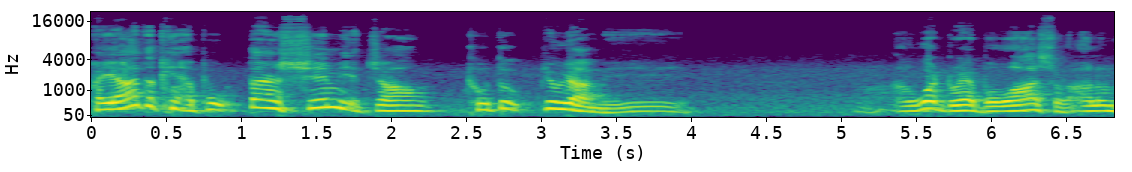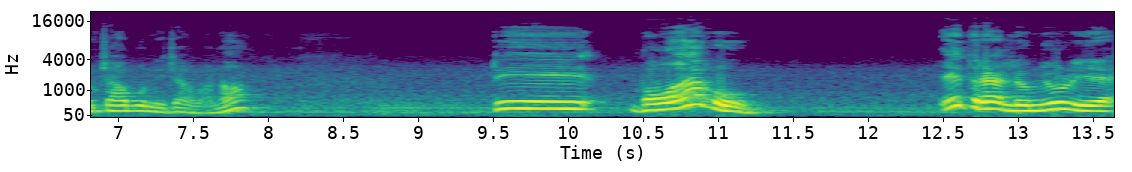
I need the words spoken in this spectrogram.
ဘုရားသခင်အဖို့တန်ရှင်းမည်အကြောင်းထို့သို့ပြုရမည်အဝတ်တွေဘဝဆိုတော့အလုံးကြားဖို့နေကြပါနော်ဒီဘဝကို ဣသရေလလူမျိုးတွေရဲ့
